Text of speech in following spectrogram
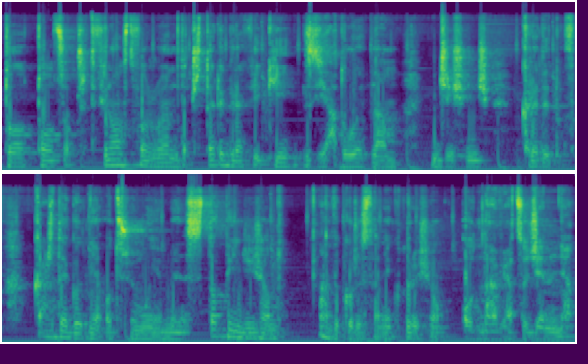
to to, co przed chwilą stworzyłem, te cztery grafiki zjadły nam 10 kredytów. Każdego dnia otrzymujemy 150 a wykorzystanie, które się odnawia codziennie.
